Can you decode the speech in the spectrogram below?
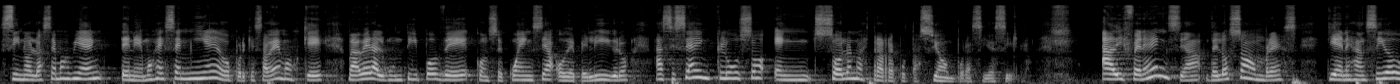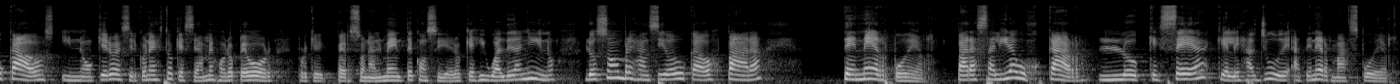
si no lo hacemos bien tenemos ese miedo porque sabemos que va a haber algún tipo de consecuencia o de peligro, así sea incluso en solo nuestra reputación, por así decirlo. A diferencia de los hombres, quienes han sido educados, y no quiero decir con esto que sea mejor o peor, porque personalmente considero que es igual de dañino, los hombres han sido educados para tener poder, para salir a buscar lo que sea que les ayude a tener más poder.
